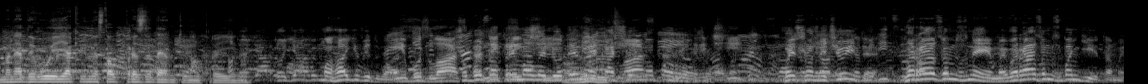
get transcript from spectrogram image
мене дивує, як він не став президентом України. То я вимагаю від вас, І, будь ласка, щоб ви не затримали кричіть. людину, яка Міліція. щойно погрожувала. Ви що, не чуєте? Ви разом з ними, ви разом з бандитами.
